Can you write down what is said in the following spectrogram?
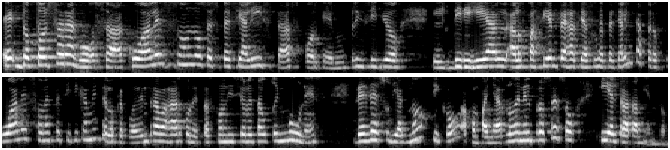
Eh, doctor Zaragoza, ¿cuáles son los especialistas? Porque en un principio dirigía a los pacientes hacia sus especialistas, pero ¿cuáles son específicamente los que pueden trabajar con estas condiciones autoinmunes desde su diagnóstico, acompañarlos en el proceso y el tratamiento?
